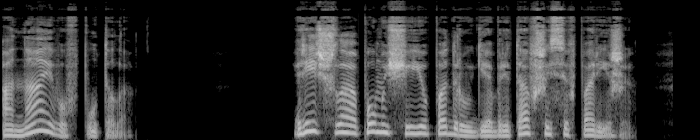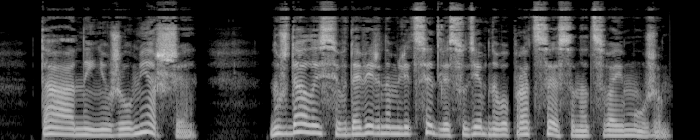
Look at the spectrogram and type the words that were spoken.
она его впутала. Речь шла о помощи ее подруги, обретавшейся в Париже. Та, ныне уже умершая, нуждалась в доверенном лице для судебного процесса над своим мужем.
